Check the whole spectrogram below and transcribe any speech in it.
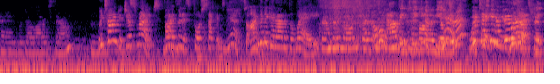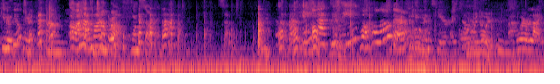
and with a lot of serum. Mm. we timed it just right. Five Yes. minutes, forty seconds. Yes. So I'm going to get out of the way. So I'm gonna go and the Oh, are we taking to a follow field you. trip? Yes, We're taking a field field trip. trip Taking a field trip. Um, Oh, I had Come to jump through. off. I'm sorry. sorry. Oh, oh, Hey, oh. Dr. Lee. Well, hello there. Steven's here. I still What are we doing? to- we're live.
